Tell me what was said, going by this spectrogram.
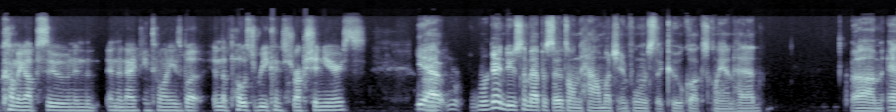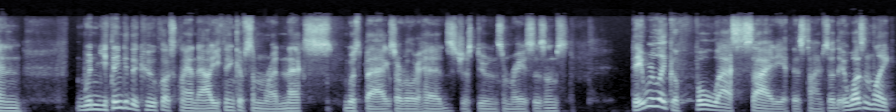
coming up soon in the in the 1920s, but in the post Reconstruction years. Yeah, uh, we're gonna do some episodes on how much influence the Ku Klux Klan had. Um, and when you think of the Ku Klux Klan now, you think of some rednecks with bags over their heads, just doing some racisms. They were like a full ass society at this time, so it wasn't like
